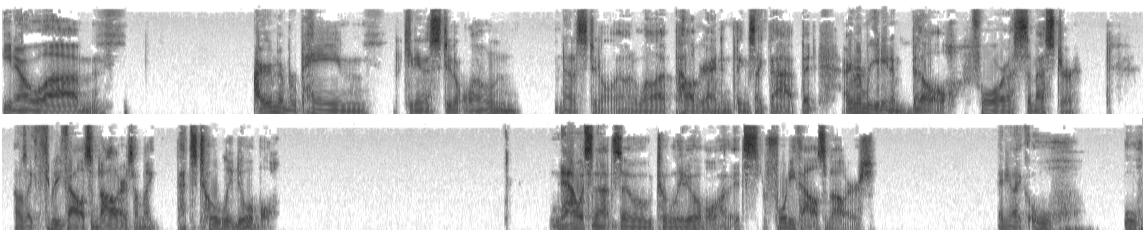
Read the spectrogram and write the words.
you know, um, I remember paying, getting a student loan, not a student loan, well, a Pell Grant and things like that. But I remember getting a bill for a semester I was like $3,000. I'm like, that's totally doable. Now it's not so totally doable. It's $40,000. And you're like, oh, oh.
